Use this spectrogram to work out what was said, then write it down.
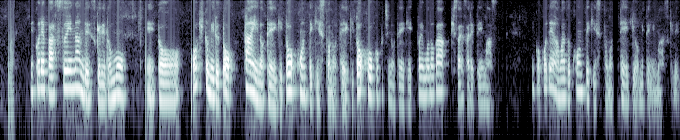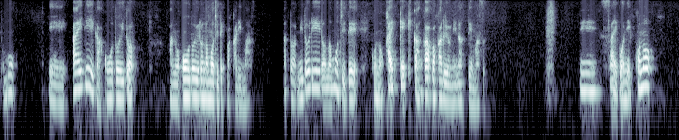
でこれ抜粋なんですけれども、えーと、大きく見ると単位の定義とコンテキストの定義と報告値の定義というものが記載されています。ここではまずコンテキストの定義を見てみますけれども、えー、ID が黄土色あの黄土色の文字で分かります。あとは緑色の文字で、この会計期間がわかるようになっています。最後に、この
